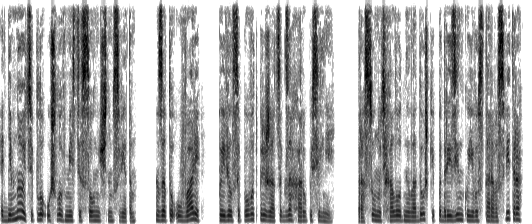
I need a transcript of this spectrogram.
Дневное тепло ушло вместе с солнечным светом, зато у Вари появился повод прижаться к Захару посильней. Просунуть холодные ладошки под резинку его старого свитера,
